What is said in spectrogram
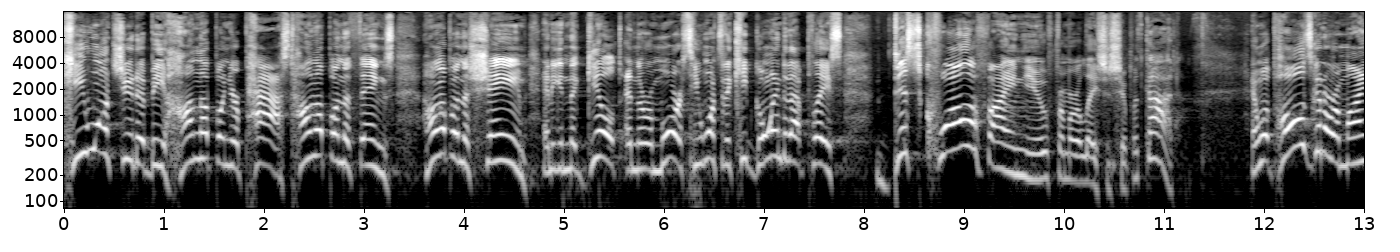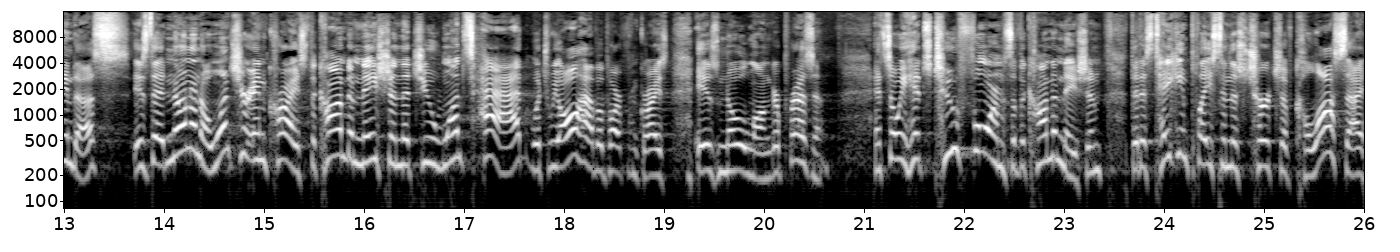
he wants you to be hung up on your past, hung up on the things, hung up on the shame and the guilt and the remorse. He wants you to keep going to that place, disqualifying you from a relationship with God. And what Paul's going to remind us is that no, no, no, once you're in Christ, the condemnation that you once had, which we all have apart from Christ, is no longer present. And so he hits two forms of the condemnation that is taking place in this church of Colossae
